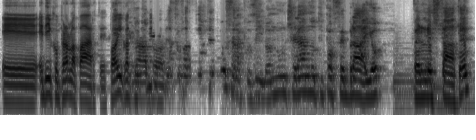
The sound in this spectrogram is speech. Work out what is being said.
e, e devi comprarlo a parte. Poi quando- No, parte 2 sarà così, lo annunceranno tipo a febbraio per l'estate.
